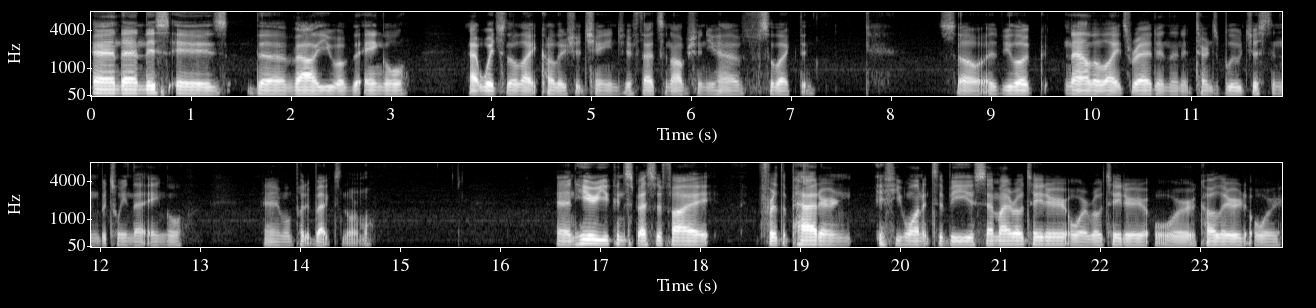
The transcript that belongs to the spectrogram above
And then this is the value of the angle at which the light color should change if that's an option you have selected. So if you look now the light's red and then it turns blue just in between that angle and we'll put it back to normal. And here you can specify for the pattern if you want it to be a semi-rotator or a rotator or colored or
